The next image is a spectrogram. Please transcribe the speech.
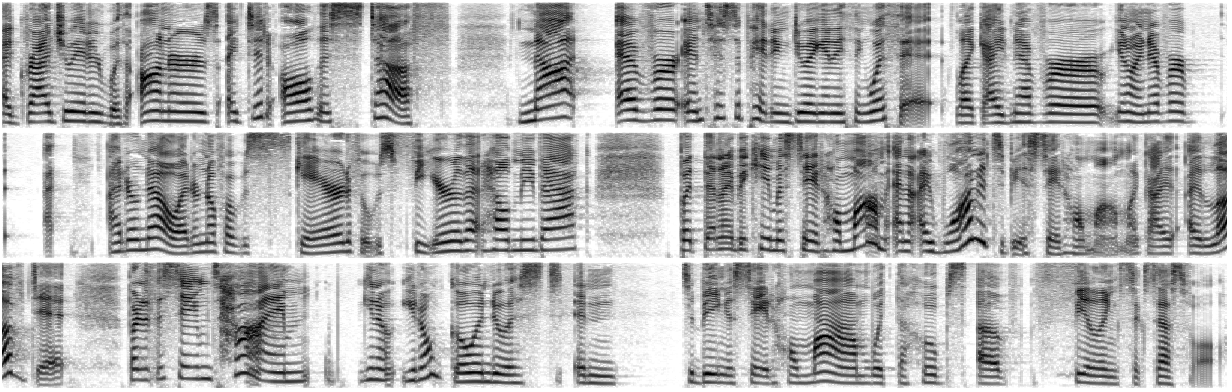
I graduated with honors. I did all this stuff, not ever anticipating doing anything with it. Like I never, you know, I never, I, I don't know. I don't know if I was scared, if it was fear that held me back. But then I became a stay at home mom and I wanted to be a stay at home mom. Like I, I loved it. But at the same time, you know, you don't go into a, st- in, to being a stay at home mom with the hopes of feeling successful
